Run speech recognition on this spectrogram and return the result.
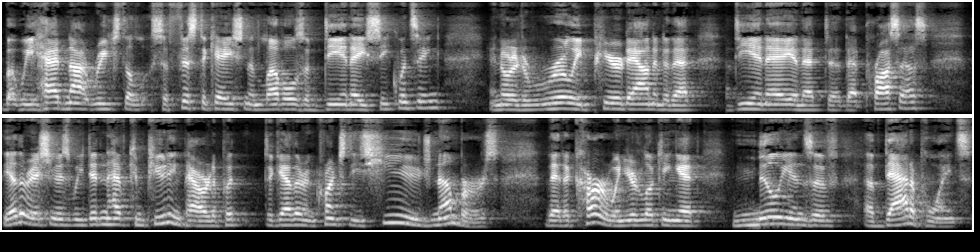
but we had not reached the sophistication and levels of DNA sequencing in order to really peer down into that DNA and that, uh, that process. The other issue is we didn't have computing power to put together and crunch these huge numbers that occur when you're looking at millions of, of data points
